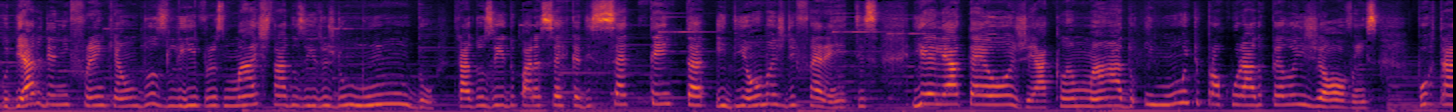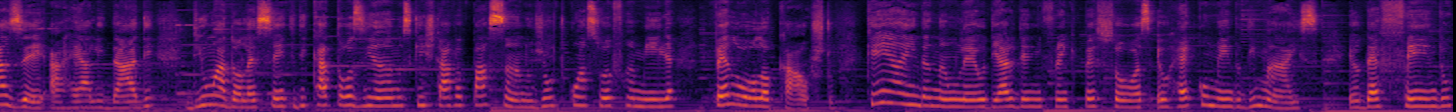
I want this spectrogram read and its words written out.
O Diário de Anne Frank é um dos livros mais traduzidos do mundo, traduzido para cerca de 70 idiomas diferentes, e ele até hoje é aclamado e muito procurado pelos jovens por trazer a realidade de um adolescente de 14 anos que estava passando junto com a sua família pelo Holocausto. Quem ainda não leu o Diário de Anne Frank Pessoas, eu recomendo demais. Eu defendo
